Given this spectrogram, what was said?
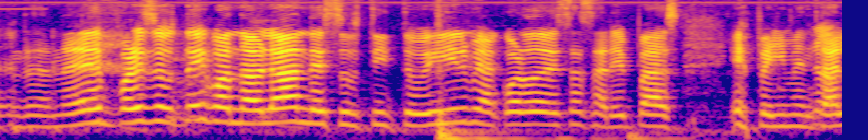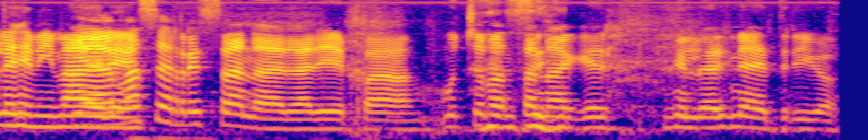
¿Entendés? Por eso ustedes cuando hablaban de sustituir, me acuerdo de esas arepas experimentales No, de mi Y madre. además es re sana la arepa, mucho más sana que, que la harina de trigo.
